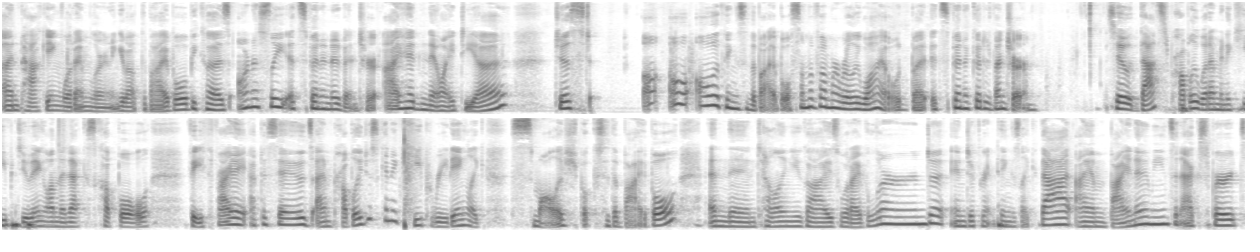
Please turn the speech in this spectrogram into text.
unpacking what I'm learning about the Bible because honestly, it's been an adventure. I had no idea just all, all, all the things in the Bible. Some of them are really wild, but it's been a good adventure. So that's probably what I'm going to keep doing on the next couple Faith Friday episodes. I'm probably just going to keep reading like smallish books of the Bible and then telling you guys what I've learned and different things like that. I am by no means an expert.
